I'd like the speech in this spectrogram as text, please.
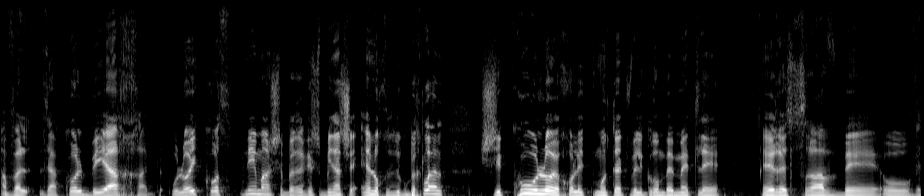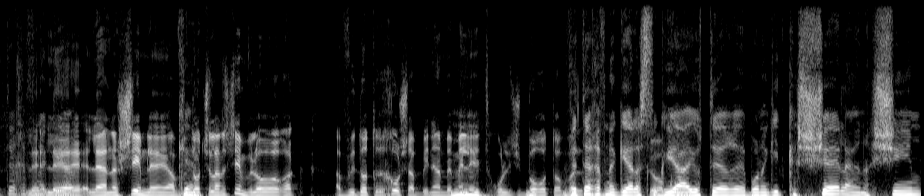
אבל זה הכל ביחד. הוא לא יקרוס פנימה, שברגע שבניין שאין לו חיזוק בכלל, שכולו יכול להתמוטט ולגרום באמת להרס רב, ב, או ל, ל, לאנשים, לאבדות כן. של אנשים, ולא רק אבדות רכוש, הבניין במילא. יצטרכו לשבור אותו. ותכף אבל... נגיע לסוגיה היותר, בוא נגיד, קשה לאנשים.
